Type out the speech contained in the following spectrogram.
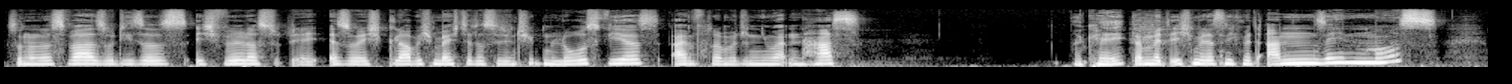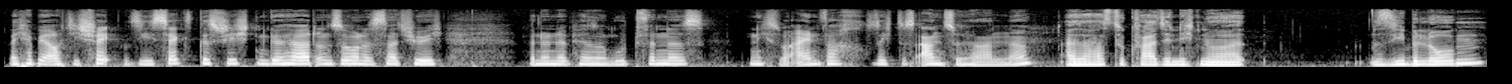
sondern das war so dieses, ich will, dass du, also ich glaube, ich möchte, dass du den Typen los wirst, einfach damit du niemanden hast, Okay. damit ich mir das nicht mit ansehen muss. Weil ich habe ja auch die, die Sexgeschichten gehört und so und das ist natürlich, wenn du eine Person gut findest, nicht so einfach, sich das anzuhören, ne? Also hast du quasi nicht nur sie belogen,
